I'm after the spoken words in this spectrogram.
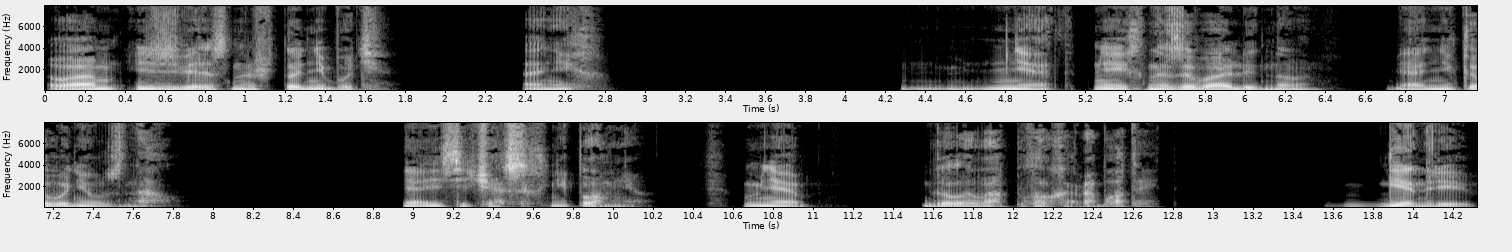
Вам известно что-нибудь о них? Нет, мне их называли, но я никого не узнал. Я и сейчас их не помню. У меня голова плохо работает. Генри.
